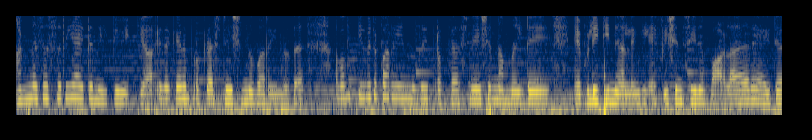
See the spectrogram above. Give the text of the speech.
അൺനെസസറി ആയിട്ട് നീട്ടി വയ്ക്കുക ഇതൊക്കെയാണ് പ്രൊക്കാസ്റ്റിനേഷൻ എന്ന് പറയുന്നത്. അപ്പം ഇവർ പറയുന്നത് ഈ പ്രൊക്കാസ്റ്റിനേഷൻ നമ്മളുടെ എബിലിറ്റിനെ അല്ലെങ്കിൽ എഫിഷ്യൻസീനെ വളരെയായിട്ട്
